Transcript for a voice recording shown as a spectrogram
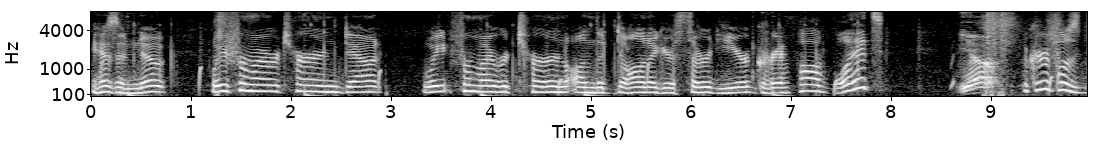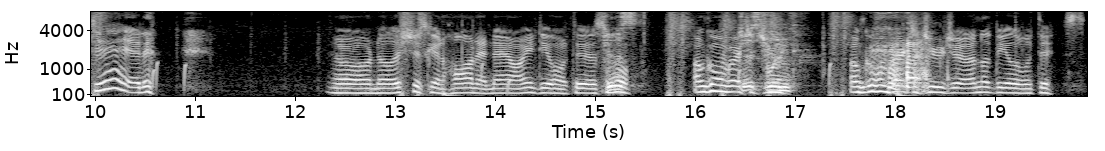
It has a note. Wait for my return down. Wait for my return on the dawn of your third year, Grandpa. What? Yup. My grandpa's dead. Oh no, it's just getting haunted now. I ain't dealing with this. I'm, Just I'm going back to just when I'm going back to Joja. I'm not dealing with this.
